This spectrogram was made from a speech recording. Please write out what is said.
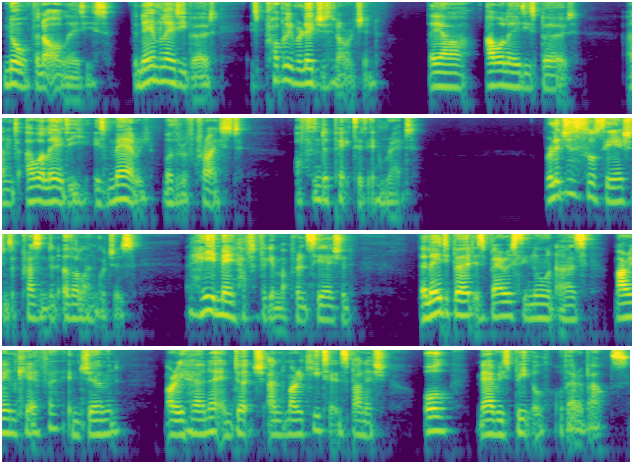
No, they're not all ladies. The name ladybird is probably religious in origin. They are Our Lady's bird, and Our Lady is Mary, Mother of Christ, often depicted in red. Religious associations are present in other languages, and here you may have to forgive my pronunciation. The ladybird is variously known as Marienkäfer in German, Mariehöne in Dutch, and Mariquita in Spanish, all Mary's beetle or thereabouts.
